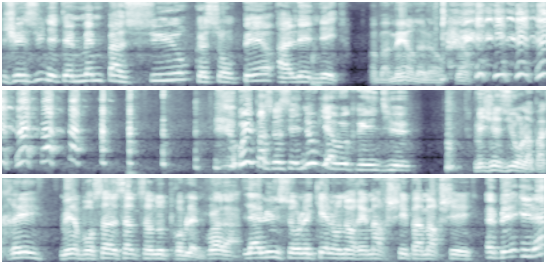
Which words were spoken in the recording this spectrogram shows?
Jésus n'était même pas sûr que son père allait naître. Ah bah merde alors. tiens. Oui, parce que c'est nous qui avons créé Dieu. Mais Jésus, on l'a pas créé. Mais bon, ça, ça c'est un autre problème. Voilà. La lune sur laquelle on aurait marché, pas marché. Eh bien, il a,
